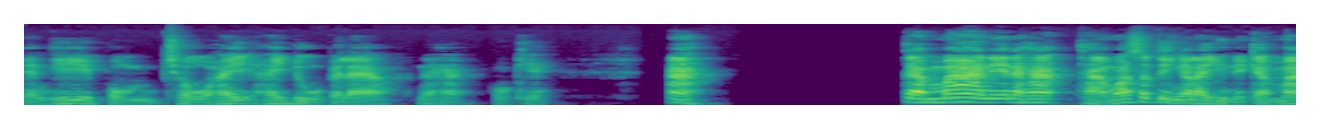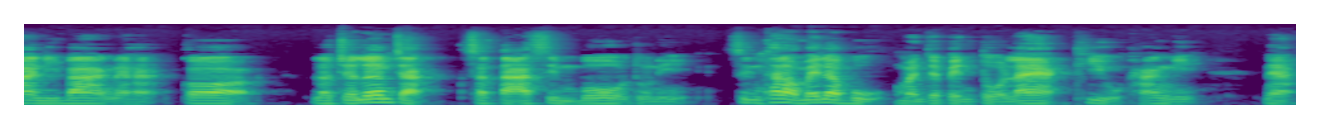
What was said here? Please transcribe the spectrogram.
อย่างที่ผมโชว์ให้ให้ดูไปแล้วนะฮะโอเคอะแกมมาเนี่ยนะฮะถามว่าสตริงอะไรอยู่ในแกมมานี้บ้างนะฮะก็เราจะเริ่มจาก start symbol ตัวนี้ ซึ่งถ้าเราไม่ระบุมันจะเป็นตัวแรกที่อยู่ข้างนี้นะ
